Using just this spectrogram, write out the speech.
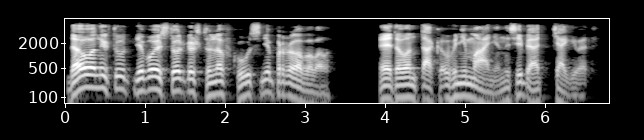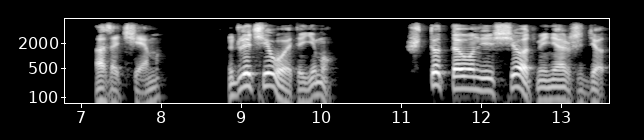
Да он их тут, небось, только что на вкус не пробовал. Это он так внимание на себя оттягивает. А зачем? Для чего это ему? Что-то он еще от меня ждет.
